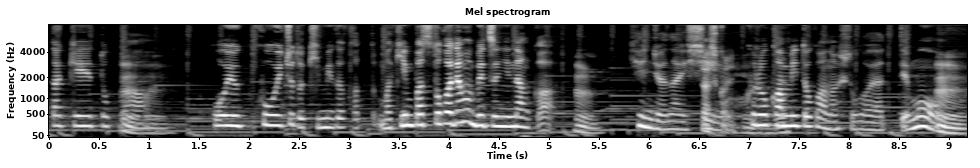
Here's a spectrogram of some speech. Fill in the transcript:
た系とうか、ん。こういうこういうちょっと黄みがかった、まあ、金髪とかでも別になんかうん。変じゃないし、確かに変じゃない黒髪とかの人がやっても、うん。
